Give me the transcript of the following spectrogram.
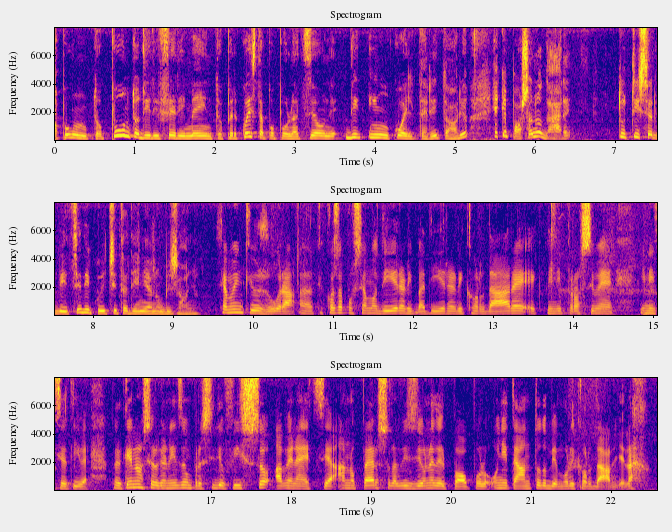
appunto punto di riferimento per questa popolazione di, in quel territorio e che possano dare tutti i servizi di cui i cittadini hanno bisogno. Siamo in chiusura, eh, che cosa possiamo dire, ribadire, ricordare e quindi prossime iniziative? Perché non si organizza un presidio fisso a Venezia? Hanno perso la visione del popolo, ogni tanto dobbiamo ricordargliela.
